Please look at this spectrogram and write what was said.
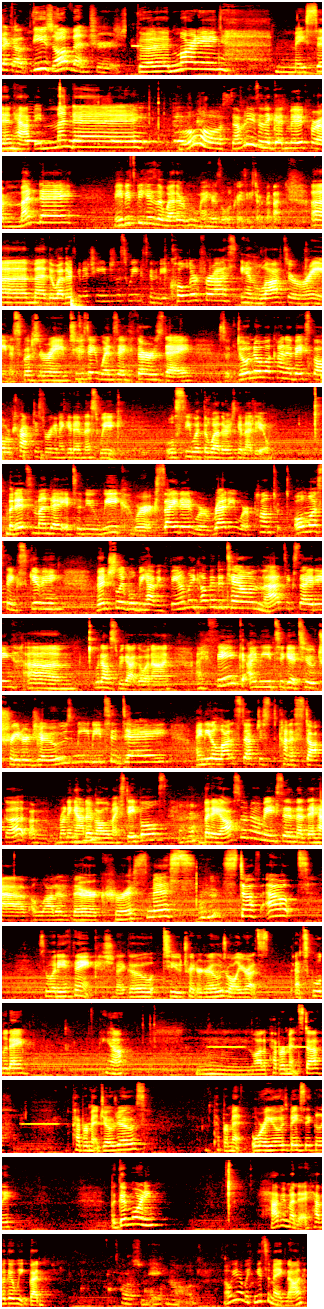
Check out these adventures. Good morning, Mason. Happy Monday. Oh, somebody's in a good mood for a Monday. Maybe it's because the weather, ooh, my hair's a little crazy, sorry about that. Um, the weather's gonna change this week. It's gonna be colder for us and lots of rain. It's supposed to rain Tuesday, Wednesday, Thursday. So don't know what kind of baseball practice we're gonna get in this week. We'll see what the weather is gonna do. But it's Monday, it's a new week. We're excited, we're ready, we're pumped. It's almost Thanksgiving. Eventually we'll be having family come into town. That's exciting. Um, what else do we got going on? I think I need to get to Trader Joe's maybe today. I need a lot of stuff just kind of stock up. I'm running out mm -hmm. of mm-hmm. all of my staples. Uh -huh. But I also know, Mason, that they have a lot of their Christmas mm -hmm. stuff out. So what do you think? Should I go to Trader Joe's while you're at, at school today? Yeah. Mmm, a lot of peppermint stuff. Peppermint Joe-Joe's peppermint Oreos basically. But good morning. Happy Monday. Have a good week, bud. Oh, some eggnog. Oh yeah, we can get some eggnog.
